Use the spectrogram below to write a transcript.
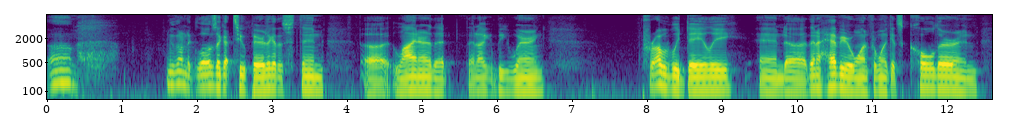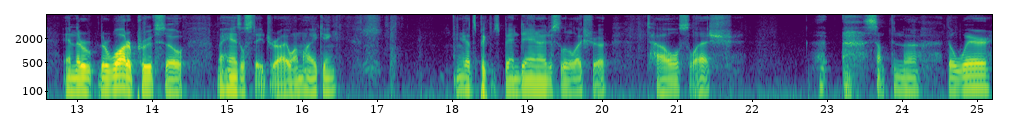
Um, moving on to gloves, I got two pairs. I got this thin uh, liner that, that I could be wearing probably daily, and uh, then a heavier one for when it gets colder, and, and they're, they're waterproof, so my hands will stay dry while I'm hiking. I got to pick up this bandana, just a little extra towel slash something to, to wear.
